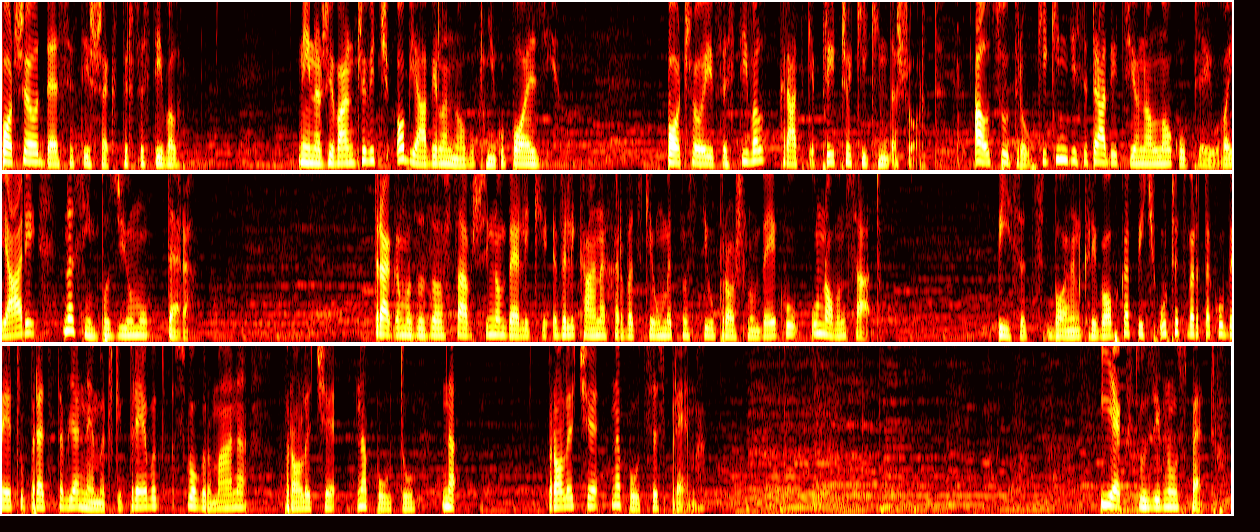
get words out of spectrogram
Počeo deseti Šekspir festival. Nina Živančević objavila novu knjigu poezije. Počeo je festival kratke priče Kikinda Short – a od sutra u Kikindi se tradicionalno okupljaju vajari na simpozijumu Tera. Tragamo za zaostavšinom velike, velikana hrvatske umetnosti u prošlom veku u Novom Sadu. Pisac Bojan Krivopkapić u četvrtak u Beču predstavlja nemački prevod svog romana Proleće na putu na Proleće na put se sprema. I ekskluzivno u Spetru.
